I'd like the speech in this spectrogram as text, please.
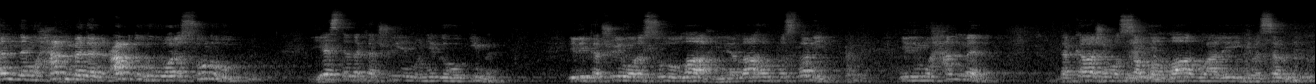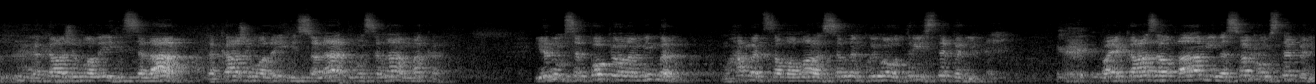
enne Muhammeden abduhu wa rasuluhu, jeste da kad čujemo njegovo ime, ili kad čujemo Rasulullah, ili Allahov poslanik, ili Muhammed, da kažemo sallallahu alaihi wa sallam, da kažemo alaihi salam, da kažemo alaihi salatu wa salam makar. Jednom se popeo na mimbar Muhammed sallallahu alaihi wa sallam koji imao tri stepenika. Pa je kazao amin na svakom stepeni.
